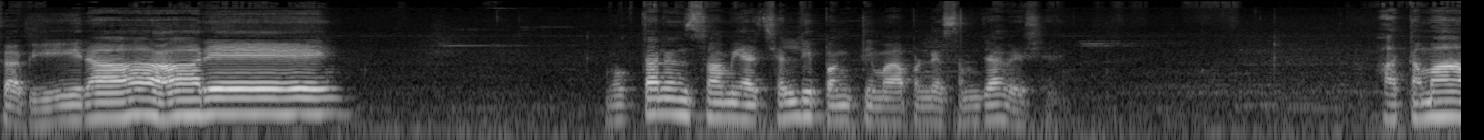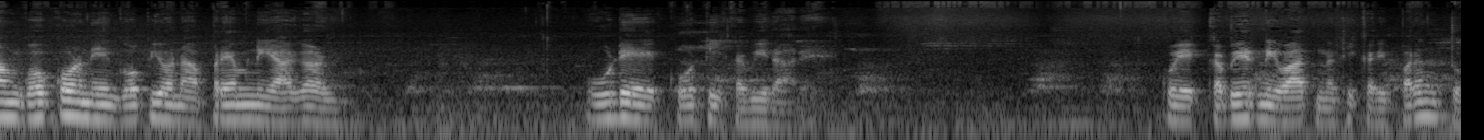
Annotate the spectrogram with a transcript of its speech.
કબીરા રે મુક્તાનંદ સ્વામી આ છેલ્લી પંક્તિમાં આપણને સમજાવે છે, આ તમામ ગોકુળની ગોપીઓના પ્રેમની આગળ ઉડે કોટી કબીરા રે કોઈ કબીરની વાત નથી કરી, પરંતુ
